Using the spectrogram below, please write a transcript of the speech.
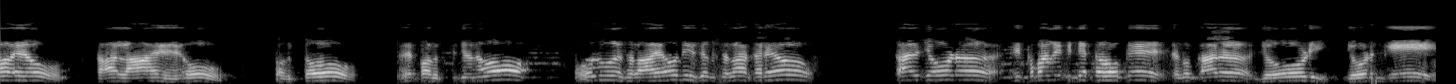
ਹੋਏ ਉਹ ਭਗਤੋ ਇਹ ਭਗਤ ਜਨੋ, ਉਹਨੂੰ ਸਲਾਹਿਓ ਦੀ ਸਿਫਤ ਸਲਾਹ ਕਰਿਓ। ਕਰ ਜੋੜ ਇੱਕ ਬੰਨੇ ਇੱਕ ਚਿੱਤ ਹੋ ਕੇ, ਦੇਖੋ ਕਰ ਜੋੜੀ, ਜੋੜ ਕੇ,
